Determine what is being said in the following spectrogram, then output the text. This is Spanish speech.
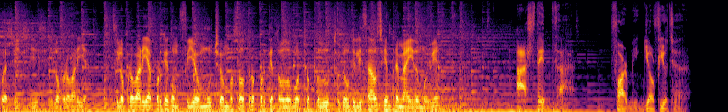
Pues sí, sí, sí lo probaría. Sí lo probaría porque confío mucho en vosotros porque todos vuestros productos que he utilizado siempre me ha ido muy bien. Ascenza. Farming Your Future.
